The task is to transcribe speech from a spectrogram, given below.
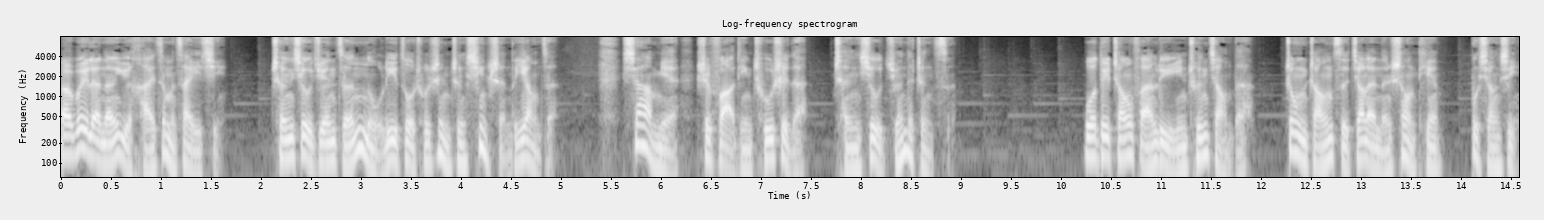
而为了能与孩子们在一起，陈秀娟则努力做出认真信神的样子。下面是法庭出示的陈秀娟的证词。我对张凡、吕迎春讲的。众长子将来能上天，不相信。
